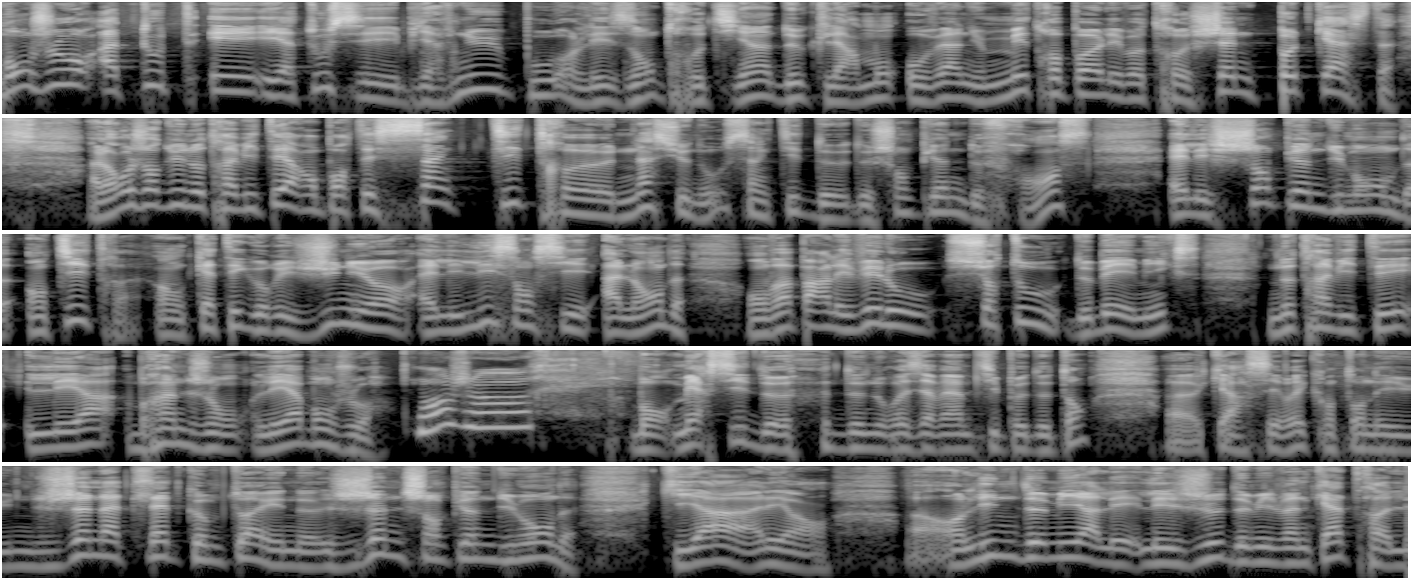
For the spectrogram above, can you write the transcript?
Bonjour à toutes et, à tous et bienvenue pour les entretiens de Clermont-Auvergne Métropole et votre chaîne podcast. Alors aujourd'hui, notre invitée a remporté cinq titres nationaux, cinq titres de, championne de France. Elle est championne du monde en titre en catégorie junior. Elle est licenciée à Land. On va parler vélo, surtout de BMX. Notre invitée, Léa Brindjon. Léa, bonjour. Bonjour. Bon, merci de, nous réserver un petit peu de temps, euh, car c'est vrai quand on est une jeune athlète comme toi, une jeune championne du monde qui a allez, en, en ligne de mire les, Jeux 2024.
